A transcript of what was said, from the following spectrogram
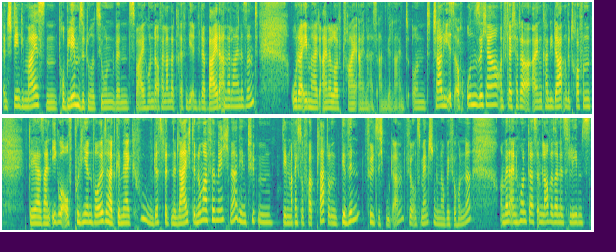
entstehen die meisten Problemsituationen, wenn zwei Hunde aufeinandertreffen, die entweder beide an der Leine sind oder eben halt einer läuft frei, einer ist angeleint. Und Charlie ist auch unsicher und vielleicht hat er einen Kandidaten getroffen, der sein Ego aufpolieren wollte, hat gemerkt, hu, das wird eine leichte Nummer für mich. Ne? Den Typen, den mache ich sofort platt und Gewinn fühlt sich gut an für uns Menschen, genau wie für Hunde. Und wenn ein Hund das im Laufe seines Lebens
